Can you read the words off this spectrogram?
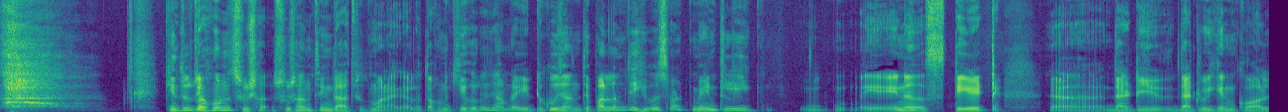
কিন্তু যখন সুশান্ত সিং রাজপুত মারা গেল, তখন কি হলো যে আমরা এটুকু জানতে পারলাম যে he was not mentally in a state that ই that we can call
